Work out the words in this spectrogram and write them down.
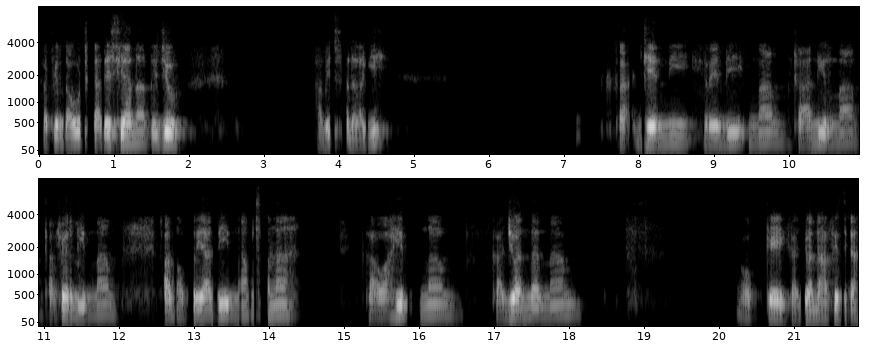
Kak Firdaus Kak Desiana 7 habis ada lagi Kak Jenny Redi 6 Kak Andir 6 Kak Ferdi 6 Kak Nopriadi 6 setengah Kak Wahid 6 Kak Juanda 6 Oke Kak Juanda Hafid ya.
